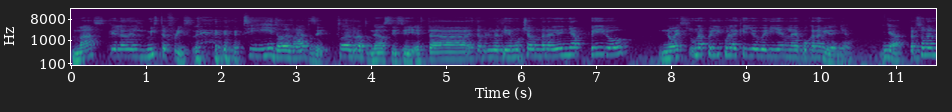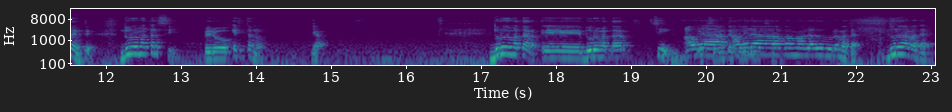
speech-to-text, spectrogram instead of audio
más que la del Mr. Freeze. Sí, todo el rato. Sí. Todo el rato. no, sí, sí, esta, esta película tiene mucha onda navideña, pero no es una película que yo vería en la época navideña. Ya, Personalmente, Duro de Matar sí, pero esta no. ya. Duro de Matar, eh, Duro de Matar Sí, ahora, ahora vamos a hablar de Duro de Matar. Duro de Matar.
